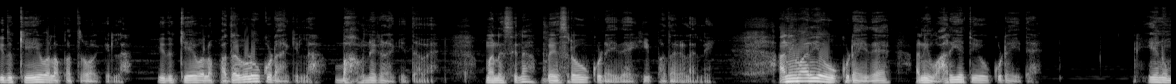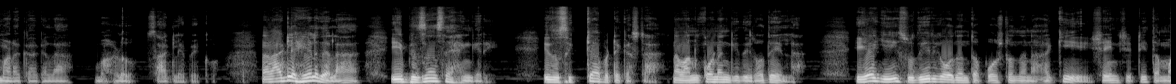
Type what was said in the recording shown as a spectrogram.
ಇದು ಕೇವಲ ಪತ್ರವಾಗಿಲ್ಲ. ಇದು ಕೇವಲ ಪದಗಳೂ ಕೂಡ ಆಗಿಲ್ಲ, ಭಾವನೆಗಳಾಗಿದ್ದಾವೆ. ಮನಸ್ಸಿನ ಬೇಸರವೂ ಕೂಡ ಇದೆ ಈ ಪದಗಳಲ್ಲಿ. ಅನಿವಾರ್ಯವೂ ಕೂಡ ಇದೆ, ಅನಿವಾರ್ಯತೆಯೂ ಕೂಡ ಇದೆ. ಏನು ಮಾಡೋಕ್ಕಾಗಲ್ಲ, ಬಹಳ ಸಾಗಲೇಬೇಕು. ನಾನು ಆಗಲೇ ಹೇಳಿದೆಲ್ಲ ಈ ಬಿಸ್ನೆಸ್ಸೇ ಹೆಂಗೆ ರೀ? ಇದು ಸಿಕ್ಕಾಬಿಟ್ಟೆ ಕಷ್ಟ. ನಾವು ಅನ್ಕೊಂಡಂಗೆ ಇದು ಇರೋದೇ ಇಲ್ಲ. ಹೀಗಾಗಿ ಸುದೀರ್ಘವಾದಂಥ ಪೋಸ್ಟೊಂದನ್ನು ಹಾಕಿ ಶೈನ್ ಶೆಟ್ಟಿ ತಮ್ಮ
